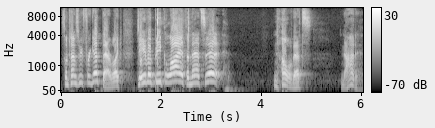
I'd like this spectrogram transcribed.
Sometimes we forget that. We're like, David beat Goliath and that's it. No, that's not it.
